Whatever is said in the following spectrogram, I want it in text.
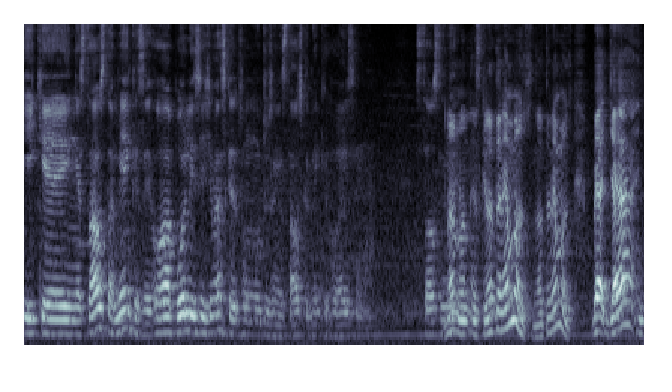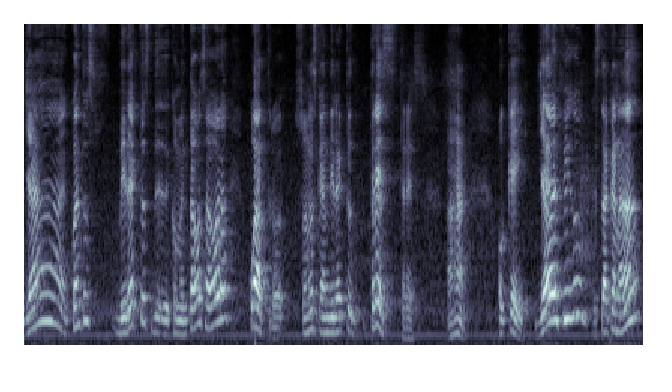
Y que en Estados también, que se joda Pulisic. Es que son muchos en Estados que tienen que joderse. ¿no? Estados No, no, es que no tenemos, no tenemos. Vea, ya, ya, ¿cuántos directos de- de comentabas ahora? Cuatro. Son los que han directo, tres. Tres. Ajá. Ok, ya de fijo está Canadá,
